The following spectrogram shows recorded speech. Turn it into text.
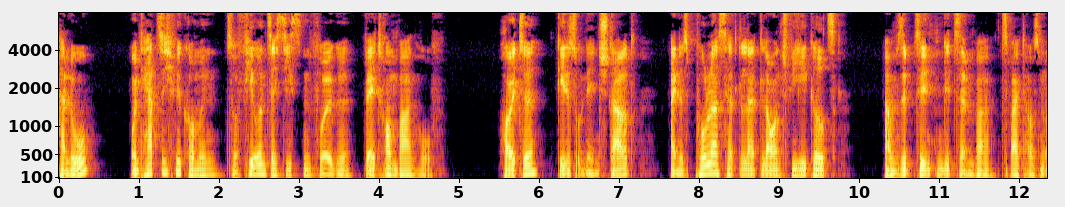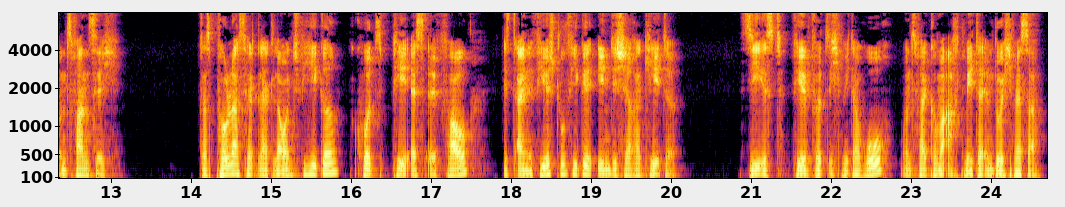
Hallo und herzlich willkommen zur 64. Folge Weltraumbahnhof. Heute geht es um den Start eines Polar Satellite Launch Vehicles am 17. Dezember 2020. Das Polar Satellite Launch Vehicle, kurz PSLV, ist eine vierstufige indische Rakete. Sie ist 44 Meter hoch und 2,8 Meter im Durchmesser.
